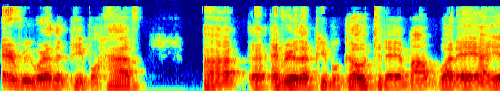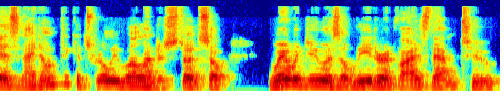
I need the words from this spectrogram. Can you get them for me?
everywhere that people have uh, uh, everywhere that people go today about what AI is, and I don't think it's really well understood. So, where would you, as a leader, advise them to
